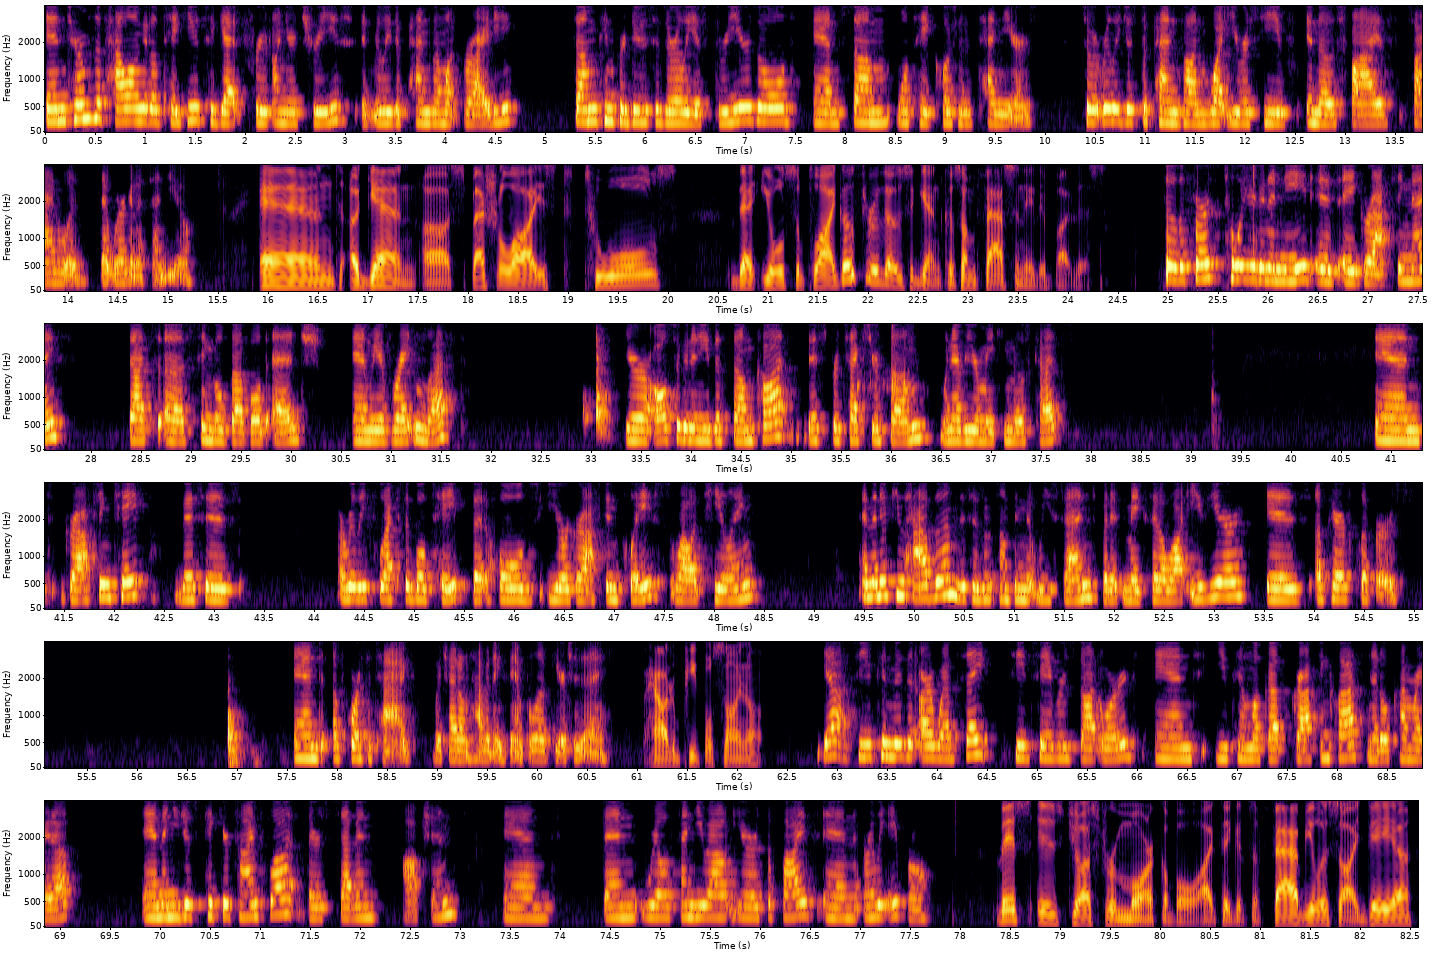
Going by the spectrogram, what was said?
In terms of how long it'll take you to get fruit on your trees, it really depends on what variety. Some can produce as early as three years old, and some will take closer to 10 years. So it really just depends on what you receive in those five scionwood that we're going to send you. And again, uh, specialized tools that you'll supply. Go through those again because I'm fascinated by this. So the first tool you're going to need is a grafting knife. That's a single beveled edge, and we have right and left. You're also going to need the thumb cot. This protects your thumb whenever you're making those cuts. And grafting tape. This is a really flexible tape that holds your graft in place while it's healing. And then if you have them, this isn't something that we send, but it makes it a lot easier, is a pair of clippers. And of course, a tag, which I don't have an example of here today. How do people sign up? Yeah, so you can visit our website, seedsavers.org, and you can look up grafting class and it'll come right up. And then you just pick your time slot. There's seven options, and then we'll send you out your supplies in early April. This is just remarkable. I think it's a fabulous idea.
